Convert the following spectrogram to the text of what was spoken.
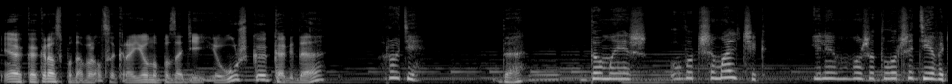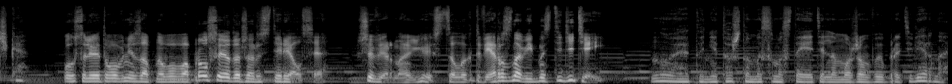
Я как раз подобрался к району позади ее ушка, когда... Руди. Да? Думаешь, лучше мальчик? Или, может, лучше девочка? После этого внезапного вопроса я даже растерялся. Все верно, есть целых две разновидности детей. Но это не то, что мы самостоятельно можем выбрать, верно?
